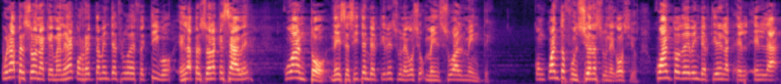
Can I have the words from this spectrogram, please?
una persona que maneja correctamente el flujo de efectivo es la persona que sabe cuánto necesita invertir en su negocio mensualmente. ¿Con cuánto funciona su negocio? ¿Cuánto debe invertir en la,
